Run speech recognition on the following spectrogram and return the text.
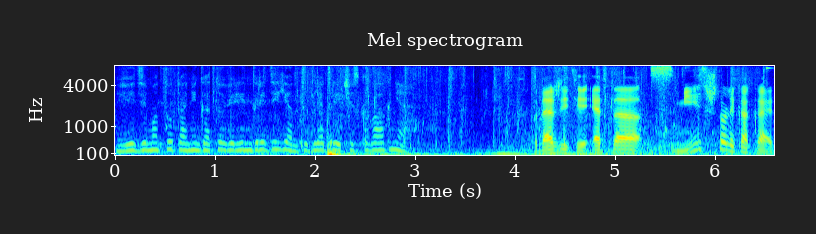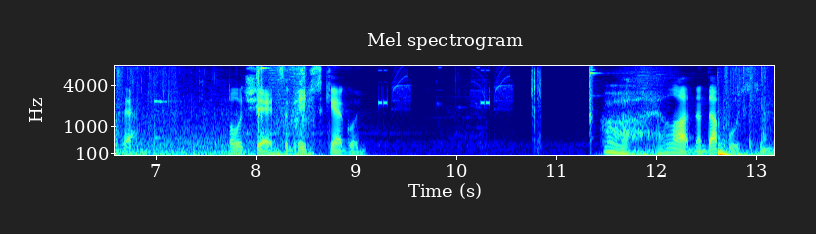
Видимо, тут они готовили ингредиенты для греческого огня. Подождите, это смесь, что ли, какая-то? Получается, греческий огонь. Ой, ладно, допустим.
